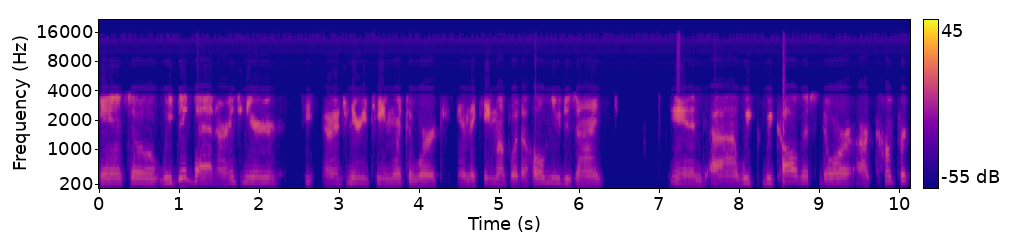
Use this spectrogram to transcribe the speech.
And so we did that. Our engineer, our engineering team went to work, and they came up with a whole new design and uh, we we call this door our Comfort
